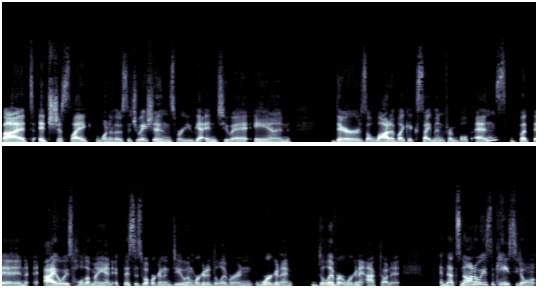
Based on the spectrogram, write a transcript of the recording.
But it's just like one of those situations where you get into it and there's a lot of like excitement from both ends. But then I always hold up my end. If this is what we're going to do and we're going to deliver and we're going to deliver. We're going to act on it. And that's not always the case. You don't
